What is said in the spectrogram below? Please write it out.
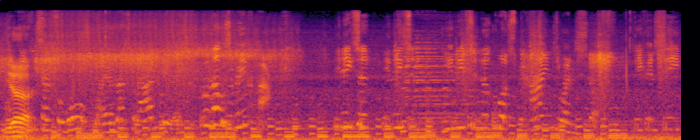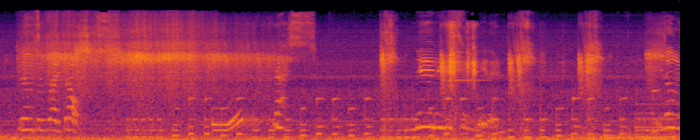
Yeah. You said for walkway and that's what I'm doing. Oh that was a big pack. You need to you need to you need to look what's behind you and stuff. You can see loads of red dots. Yes. Nearly completed. It's only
